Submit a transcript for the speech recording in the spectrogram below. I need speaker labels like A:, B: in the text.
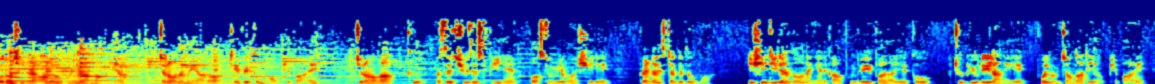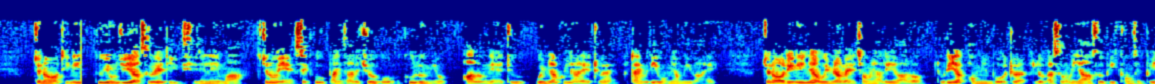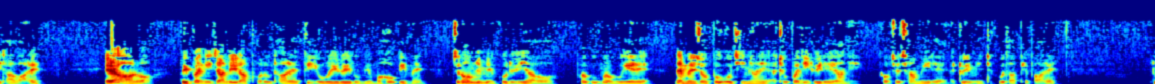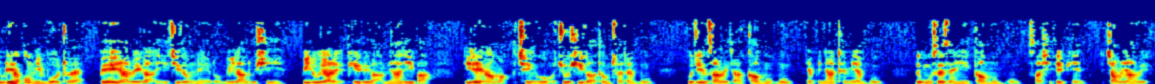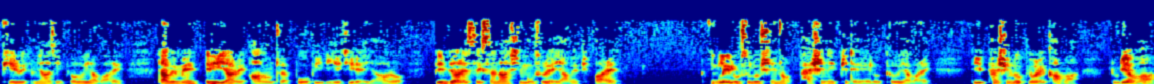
A: ကိုတော်ရှင်များအားလုံးမင်္ဂလာပါခင်ဗျာကျွန်တော်နာမည်ကတော့ David ကုမအောင်ဖြစ်ပါတယ်ကျွန်တော်ကအခု Massachusetts ပြည်နယ် Boston မြို့မှာရှိတဲ့ Brandeis တက္ကသိုလ်မှာရရှိတည်တဲ့သောနိုင်ငံတကာဖွံ့ဖြိုးရေးဘာသာရပ်ကိုအထူးပြုလေ့လာနေတဲ့ဘွဲ့လွန်ကျောင်းသားတစ်ယောက်ဖြစ်ပါတယ်ကျွန်တော်ဒီနေ့သူယုံကြည်ရာဆိုတဲ့ဒီအစီအစဉ်လေးမှာကျွန်တော်ရဲ့စိတ်ကူးအပိုင်းစားတချို့ကိုအခုလိုမျိုးအားလုံးနဲ့အတူဝေမျှခွင့်ရတဲ့အတွက်အတိုင်းမသိဝမ်းမြောက်မိပါတယ်ကျွန်တော်ဒီနေ့ညဝေမျှမယ့်အကြောင်းအရာလေးကတော့လူတစ်ယောက်အောင်မြင်ဖို့အတွက်အလိုအဆုံးအရာဆိုပြီးခေါင်းစဉ်ပေးထားပါတယ် အဲ့ဒါကတော့သိပ္ပံနည်းကျလေ့လာဖော်ထုတ်ထားတဲ့ theory တွေလိုမျိုးမဟုတ်ပေမဲ့ကျွန်တော်မျက်မြင်ကိုယ်တွေ့အရာရောဖတ်ဖူးမှတ်ဖူးခဲ့တဲ့နာမည်ကျော်ပုဂ္ဂိုလ်ကြီးများရဲ့အထုပ်ပတ်တိတွေထဲကနေကောက်ချက်ချမိတဲ့အတွေးအမြင်တစ်ခုသာဖြစ်ပါတယ်။လူတစ်ယောက်အောင်မြင်ဖို့အတွက်ဘယ်အရာတွေကအရေးကြီးဆုံးလဲလို့မေးလာလို့ရှိရင်ပြီးလို့ရတဲ့အဖြေတွေကအများကြီးပါ။ဒီထဲကမှအချိန်ကိုအကျိုးရှိစွာအသုံးချတတ်မှု၊ကိုယ်ကျင့်စာရိတ္တကောင်းမွန်မှု၊ဉာဏ်ပညာထက်မြက်မှု၊လူမှုဆက်ဆံရေးကောင်းမွန်မှုအစရှိသဖြင့်အကြောင်းအရာတွေအဖြေတွေအများကြီးပြောလို့ရပါတယ် ဒါပေမဲ့ အဲဒီအရာတွေအားလုံးထက် ပိုပြီးအရေးကြီးတဲ့အရာကတော့ ပြင်းပြတဲ့ စိတ်ဆန္ဒရှိမှုဆိုတဲ့အရာပဲ ဖြစ်ပါတယ်။အင်္ဂလိပ်လိုဆိုလို့ရှိရင်တော့ passionate ဖြစ်တယ်လို့ ပြောလို့ရပါတယ်။ဒီ passion လို့ ပြောတဲ့အခါမှာ လူတယောက်ဟာ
